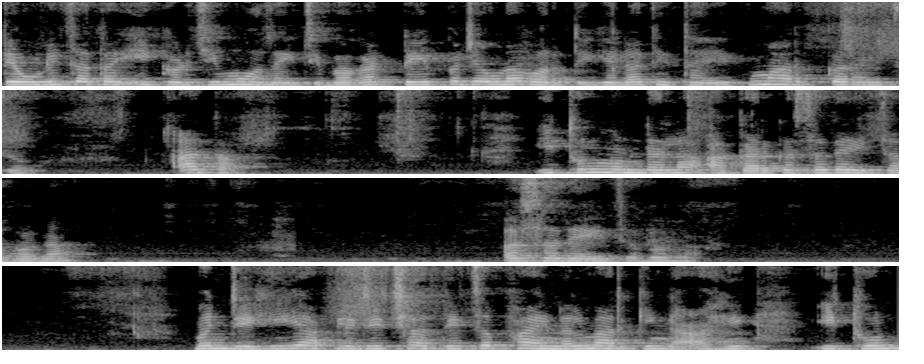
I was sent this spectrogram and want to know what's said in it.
तेवढीच आता इकडची मोजायची. बघा टेप जेवढा वरती गेला तिथं एक मार्क करायचं. आता इथून मुंड्याला आकार कसा द्यायचा बघा? असं द्यायचं बघा. म्हणजे ही आपली जी छातीचं फायनल मार्किंग आहे इथून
